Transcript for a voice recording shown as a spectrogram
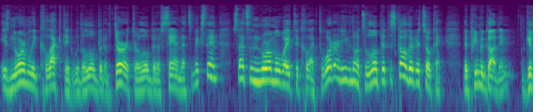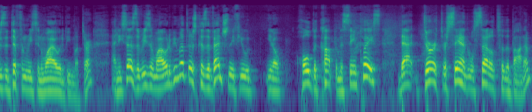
is normally collected with a little bit of dirt or a little bit of sand that's mixed in, so that's the normal way to collect water, and even though it's a little bit discolored, it's okay. The Pri Megadim gives a different reason why it would be mutter, and he says the reason why it would be mutter is because eventually, if you would, you know, hold the cup in the same place, that dirt or sand will settle to the bottom,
